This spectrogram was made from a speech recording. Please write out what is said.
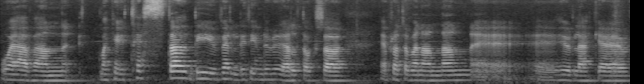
Och även, man kan ju testa, det är ju väldigt individuellt också. Jag pratade med en annan eh, eh, hudläkare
